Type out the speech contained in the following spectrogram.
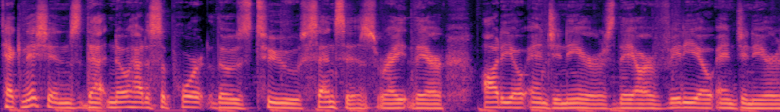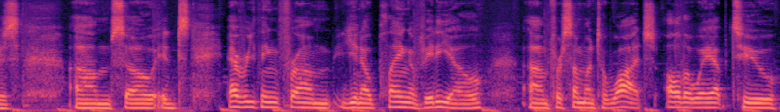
technicians that know how to support those two senses, right? They're audio engineers, they are video engineers. Um, so it's everything from, you know, playing a video um, for someone to watch, all the way up to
